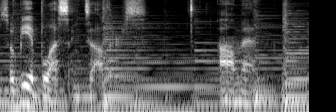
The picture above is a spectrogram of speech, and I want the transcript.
So be a blessing to others. Amen.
